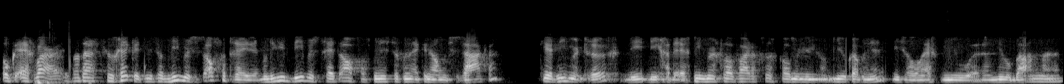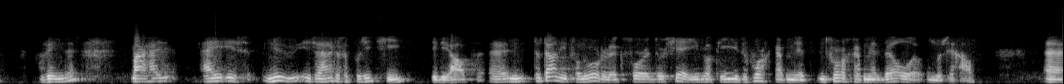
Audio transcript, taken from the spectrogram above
ook echt waar. Wat eigenlijk heel gek is, is dat Wiebes is afgetreden. Want Wiebes treedt af als minister van Economische Zaken. Keert niet meer terug. Die, die gaat echt niet meer geloofwaardig terugkomen in een nieuw kabinet. Die zal echt een nieuwe, een nieuwe baan uh, vinden. Maar hij, hij is nu in zijn huidige positie die hij had, uh, totaal niet verantwoordelijk voor het dossier wat hij in, zijn vorige kabinet, in het vorige kabinet wel uh, onder zich had. Uh,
